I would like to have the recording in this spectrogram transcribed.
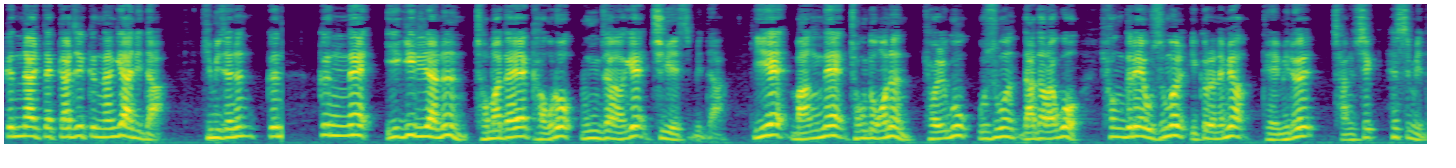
끝날 때까지 끝난 게 아니다. 김희재는 끝, 끝내 이길이라는 저마다의 각오로 웅장하게 지휘했습니다. 이에 막내 정동원은 결국 우승은 나다라고 형들의 웃음을 이끌어내며 대미를 장식했습니다.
